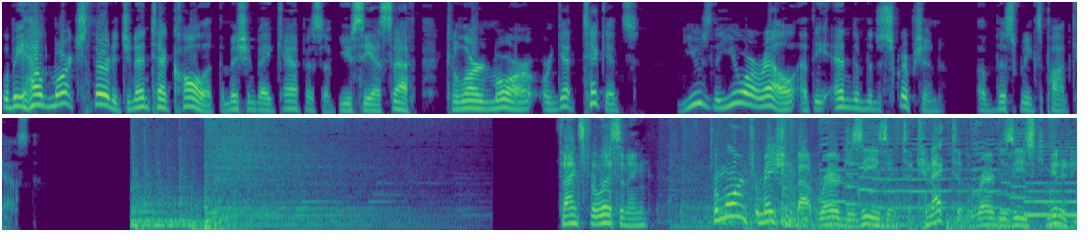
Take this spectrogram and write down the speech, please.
will be held March 3rd at Genentech Hall at the Mission Bay campus of UCSF. To learn more or get tickets, use the URL at the end of the description of this week's podcast. Thanks for listening. For more information about rare disease and to connect to the rare disease community,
